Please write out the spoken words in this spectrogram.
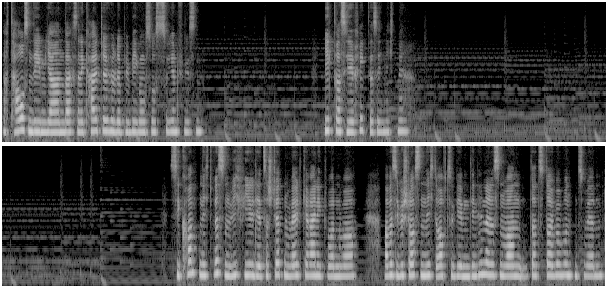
Nach tausend Lebenjahren lag seine kalte Hülle bewegungslos zu ihren Füßen. Yggdrasil regte sich nicht mehr. Sie konnten nicht wissen, wie viel der zerstörten Welt gereinigt worden war, aber sie beschlossen nicht aufzugeben. Den Hindernissen waren dazu da überwunden zu werden.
